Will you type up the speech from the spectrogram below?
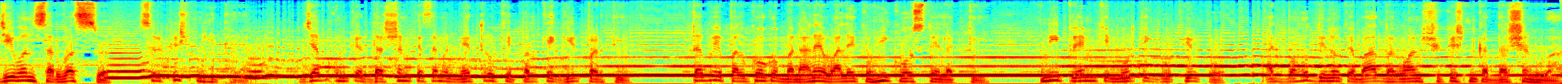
जीवन सर्वस्व श्री कृष्ण ही थे। जब उनके दर्शन के समय नेत्रों की पलकें गिर पड़ती, तब वे पलकों को बनाने वाले को ही कोसने लगती। उन्हीं प्रेम की मूर्ति गोपियों को आज बहुत दिनों के बाद भगवान श्री कृष्ण का दर्शन हुआ।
